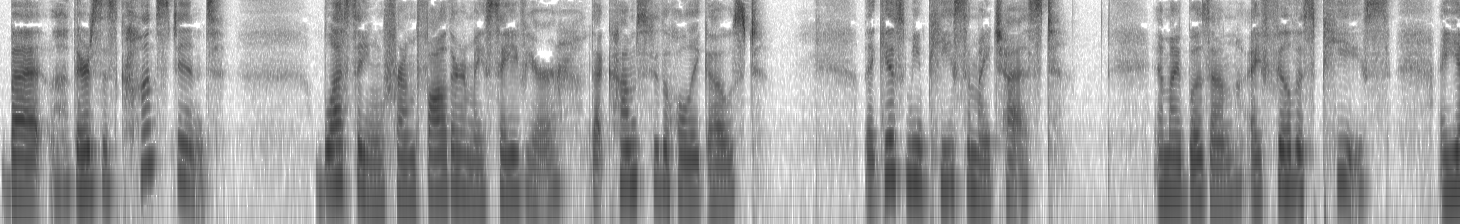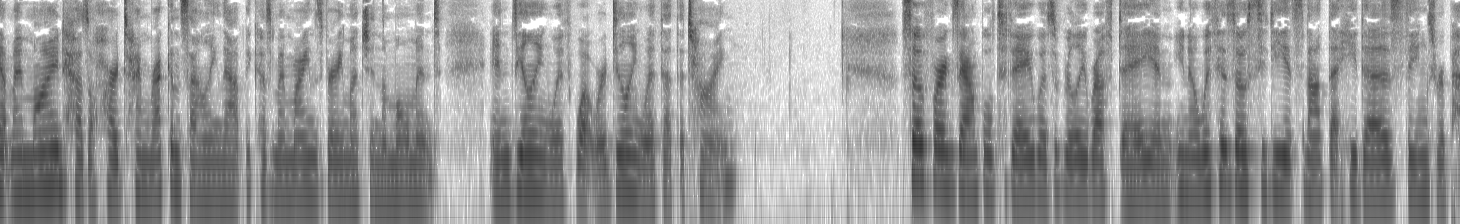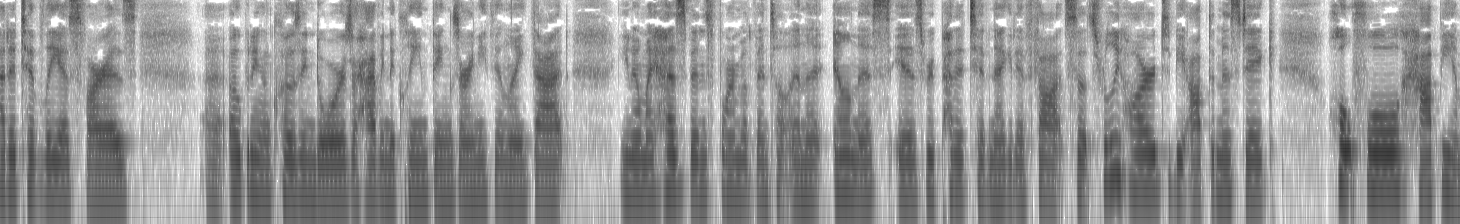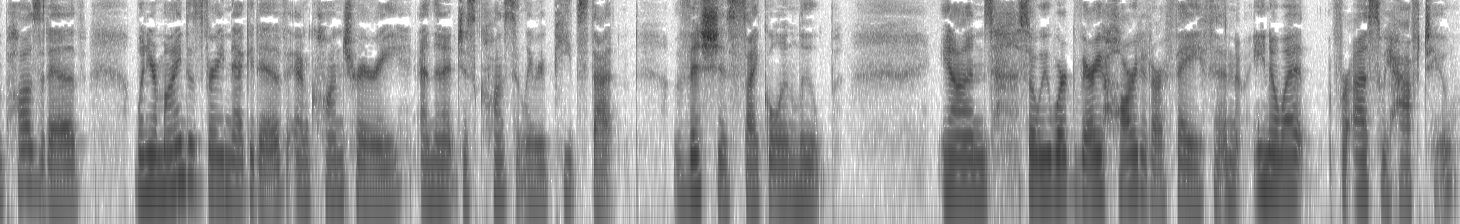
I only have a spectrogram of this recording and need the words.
But there's this constant blessing from Father and my Savior that comes through the Holy Ghost that gives me peace in my chest in my bosom. I feel this peace. And yet my mind has a hard time reconciling that because my mind's very much in the moment and dealing with what we're dealing with at the time. So, for example, today was a really rough day. And, you know, with his OCD, it's not that he does things repetitively as far as uh, opening and closing doors or having to clean things or anything like that. You know, my husband's form of mental illness is repetitive negative thoughts. So it's really hard to be optimistic, hopeful, happy, and positive when your mind is very negative and contrary, and then it just constantly repeats that vicious cycle and loop. And so we work very hard at our faith. And you know what? For us, we have to.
